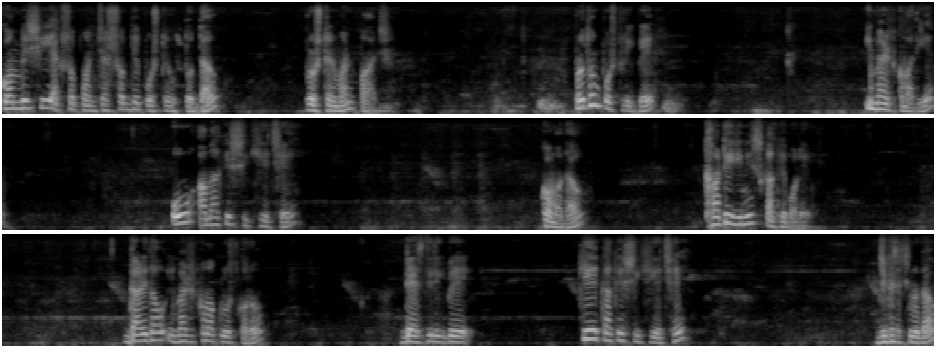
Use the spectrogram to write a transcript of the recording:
কম বেশি একশো পঞ্চাশ শব্দে প্রশ্নের উত্তর দাও, প্রশ্নের মান পাঁচ। প্রথম প্রশ্ন লিখবে ইনভার্টেড কমা দিয়ে। ও আমাকে শিখিয়েছে, কমা দাও। খাঁটি জিনিস কাকে বলে? দাঁড়িয়ে দাও ইনভার্টেড কমা ক্লোজ করো। ড্যাশ দিয়ে লিখবে, কে কাকে শিখিয়েছে? জিজ্ঞাসা চিহ্ন দাও।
